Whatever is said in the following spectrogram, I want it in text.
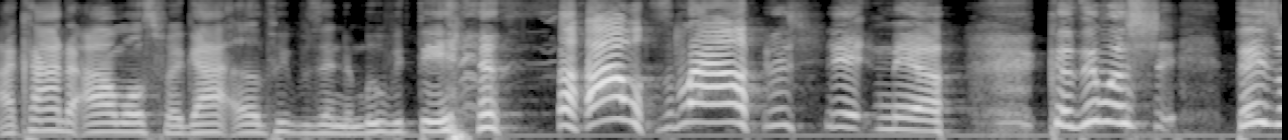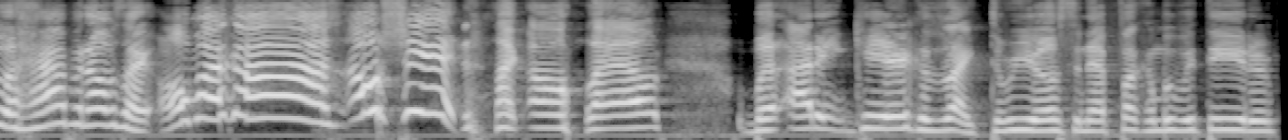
I kind of almost forgot other people's in the movie theater. I was loud as shit in there because it was sh- things were happening. I was like, oh my gosh, oh shit, like all loud. But I didn't care because like three of us in that fucking movie theater.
